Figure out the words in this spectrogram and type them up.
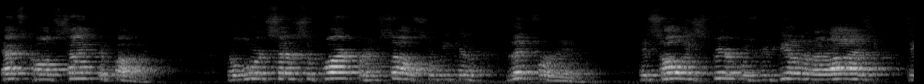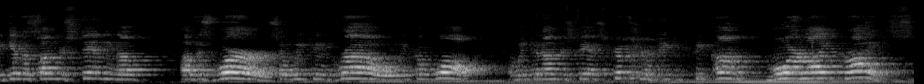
That's called sanctified. The Lord set us apart for himself so we can live for him. His Holy Spirit was revealed in our lives to give us understanding of, of his word so we can grow and we can walk and we can understand Scripture and we can become more like Christ.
